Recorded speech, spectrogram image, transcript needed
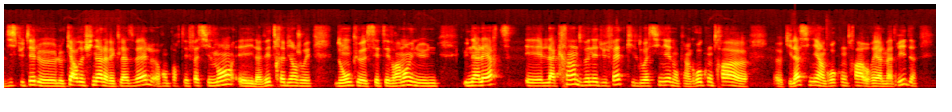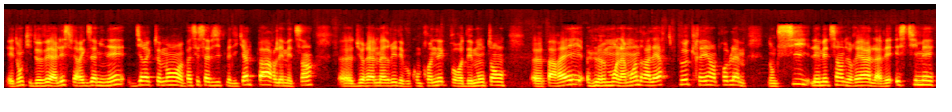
disputé le, quart de finale avec Lasvel, remporté facilement et il avait très bien joué. Donc euh, c'était vraiment une, alerte et la crainte venait du fait qu'il doit signer donc un gros contrat, euh, qu'il a signé un gros contrat au Real Madrid et donc il devait aller se faire examiner directement, passer sa visite médicale par les médecins du Real Madrid. Et vous comprenez que pour des montants pareils, la moindre alerte peut créer un problème. Donc si les médecins du Real avaient estimé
